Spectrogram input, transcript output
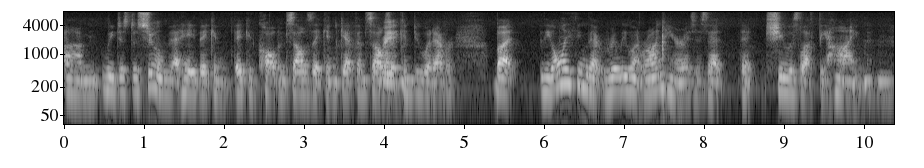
um, we just assume that hey they can they can call themselves they can get themselves they can do whatever but the only thing that really went wrong here is is that that she was left behind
